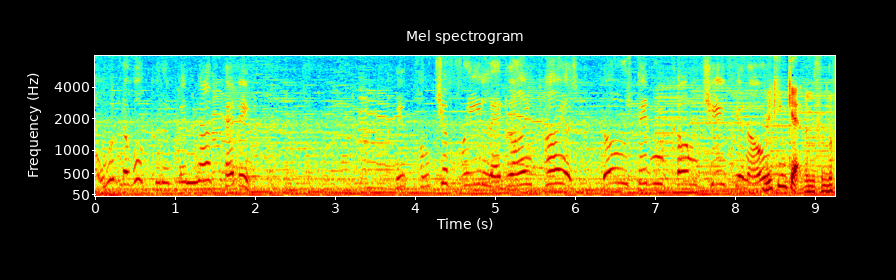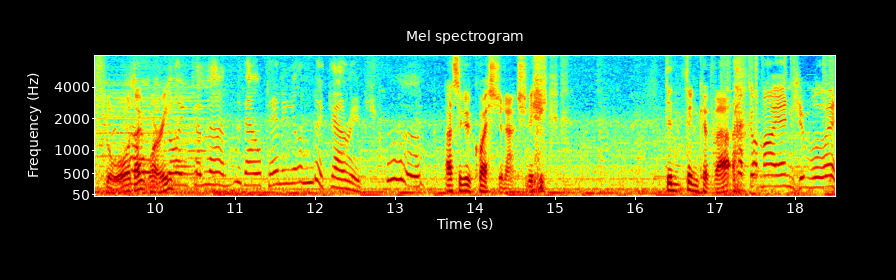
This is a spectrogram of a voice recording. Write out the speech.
I wonder what could have been that heavy. We're puncture-free lead-lined tires. Those didn't come cheap, you know. We can get them from the floor, How don't worry. going to land without any undercarriage? Huh. That's a good question, actually. Didn't think of that. Lock up my engine, will they?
